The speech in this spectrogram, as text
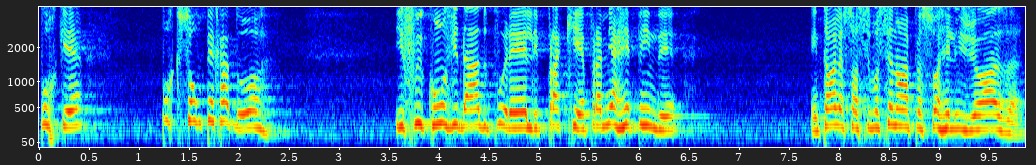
Por quê? Porque sou um pecador. E fui convidado por Ele. Para quê? Para me arrepender. Então, olha só, se você não é uma pessoa religiosa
